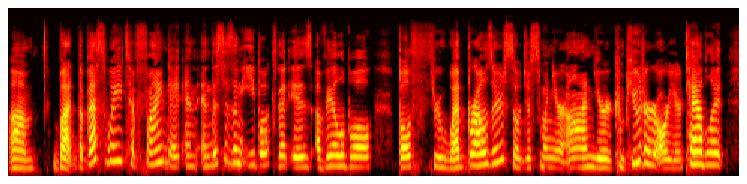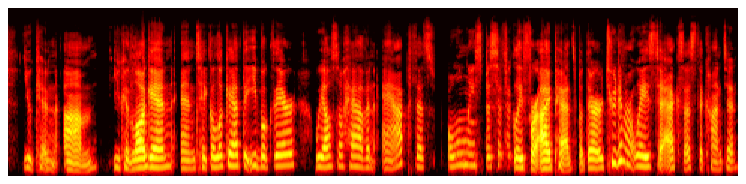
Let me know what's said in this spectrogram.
Um, but the best way to find it, and, and this is an ebook that is available both through web browsers. So just when you're on your computer or your tablet, you can um, you can log in and take a look at the ebook there. We also have an app that's only specifically for iPads, but there are two different ways to access the content.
